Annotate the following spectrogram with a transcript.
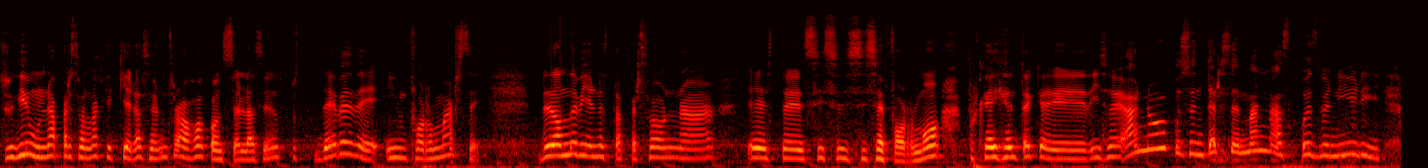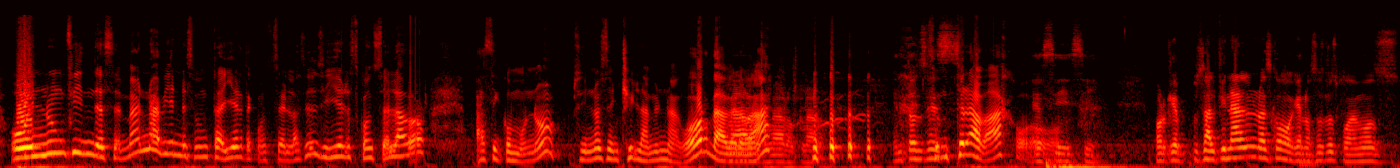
sí, una persona que quiera hacer un trabajo de constelaciones, pues, debe de informarse de dónde viene esta persona, este, si, si, si se formó, porque hay gente que dice, ah, no, pues en tres semanas puedes venir y, o en un fin de semana vienes a un taller de constelaciones y eres constelador. Así como no, si no es enchilame una gorda, ¿verdad? Claro, claro. Entonces, es un trabajo. Eh, sí, sí. Porque pues al final no es como que nosotros podemos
